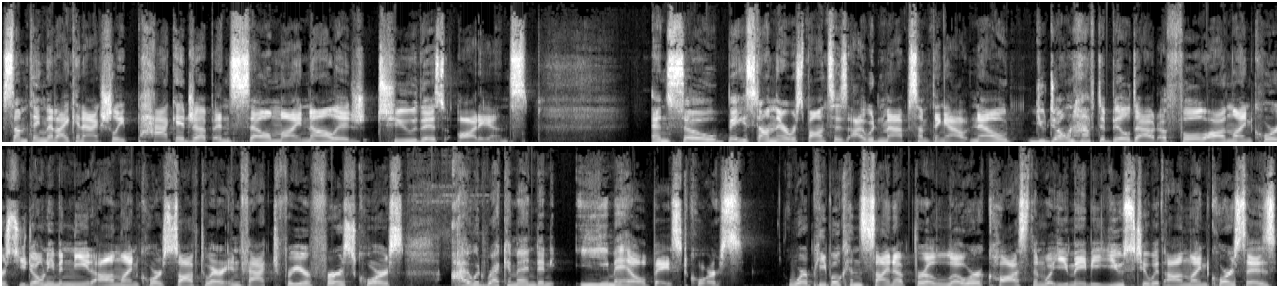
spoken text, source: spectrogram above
Something that I can actually package up and sell my knowledge to this audience. And so, based on their responses, I would map something out. Now, you don't have to build out a full online course. You don't even need online course software. In fact, for your first course, I would recommend an email based course where people can sign up for a lower cost than what you may be used to with online courses,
